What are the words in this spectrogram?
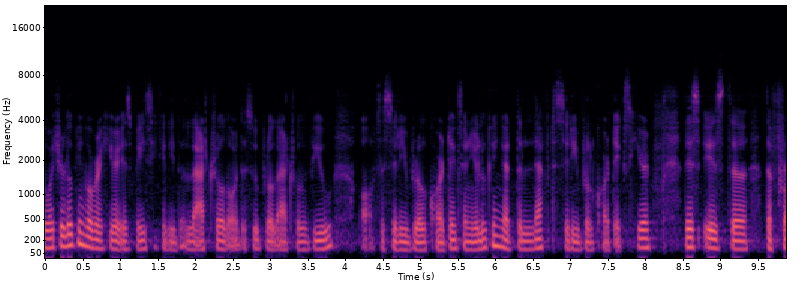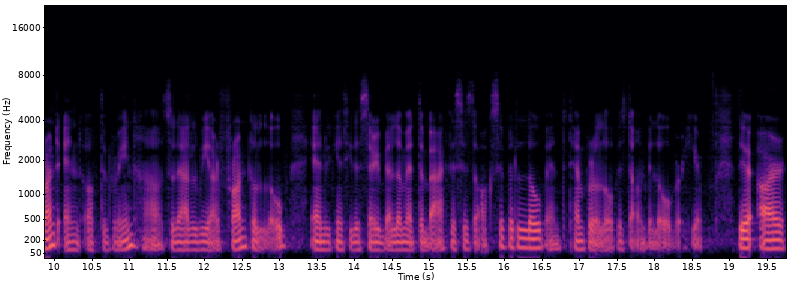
So what you're looking over here is basically the lateral or the supralateral view of the cerebral cortex and you're looking at the left cerebral cortex here. This is the, the front end of the brain. Uh, so that'll be our frontal lobe and we can see the cerebellum at the back. This is the occipital lobe and the temporal lobe is down below over here. There are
